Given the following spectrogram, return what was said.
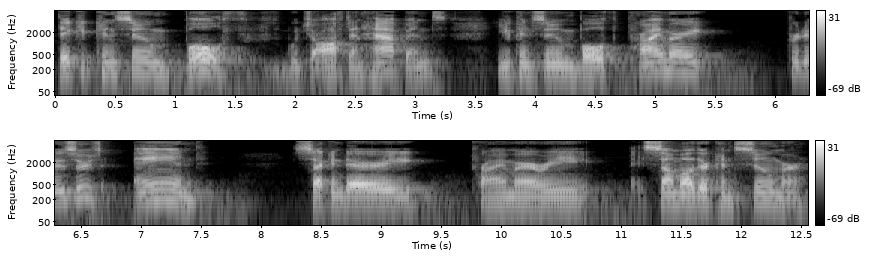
They could consume both, which often happens, you consume both primary producers and secondary, primary, some other consumer,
